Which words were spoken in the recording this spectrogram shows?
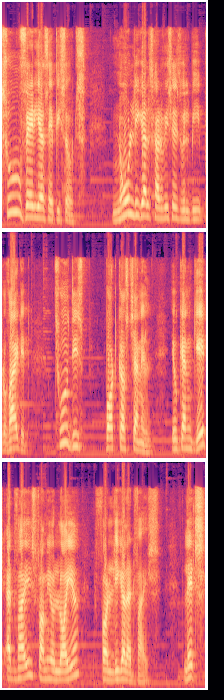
through various episodes. No legal services will be provided through this podcast channel. You can get advice from your lawyer for legal advice. Let's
